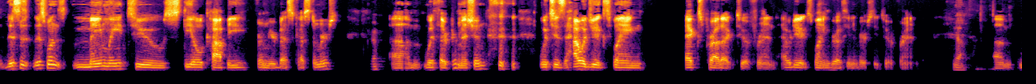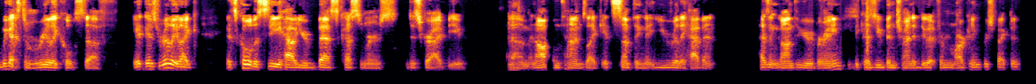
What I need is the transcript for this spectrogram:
this is this one's mainly to steal copy from your best customers okay. um, with their permission, which is how would you explain X product to a friend? How would you explain Growth University to a friend? Yeah. Um, we got some really cool stuff. It, it's really like it's cool to see how your best customers describe you, um, and oftentimes like it's something that you really haven't hasn't gone through your brain because you've been trying to do it from a marketing perspective,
